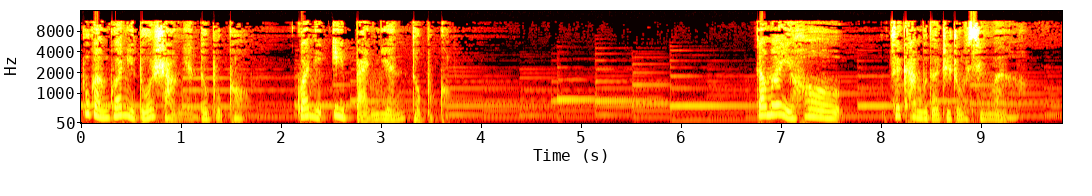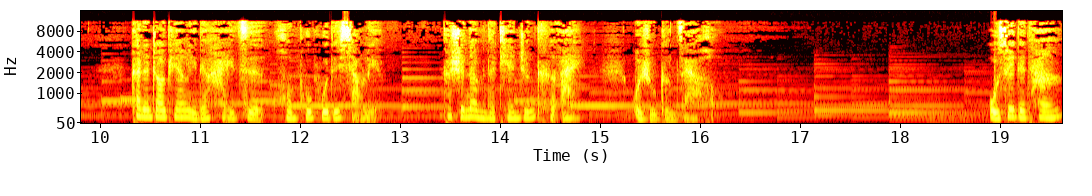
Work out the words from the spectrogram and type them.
不管关你多少年都不够，关你一百年都不够。”当妈以后，最看不得这种新闻了。看着照片里的孩子红扑扑的小脸，可是那么的天真可爱，我如鲠在喉。五岁的他，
